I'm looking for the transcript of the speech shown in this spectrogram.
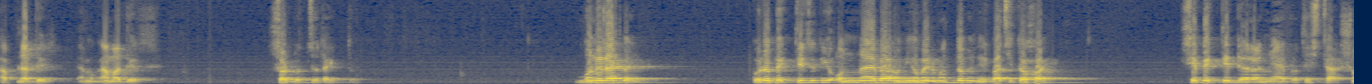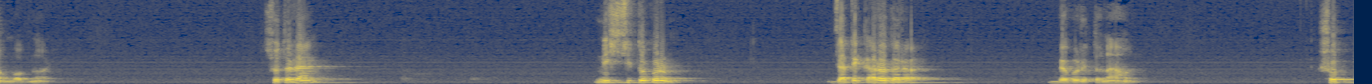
আপনাদের এবং আমাদের সর্বোচ্চ দায়িত্ব। মনে রাখবেন, কোনো ব্যক্তি যদি অন্যায় বা অনিয়মের মাধ্যমে নির্বাচিত হয়, সে ব্যক্তির দ্বারা ন্যায় প্রতিষ্ঠা সম্ভব নয়। সুতরাং নিশ্চিত করুন যাতে কারও দ্বারা ব্যবহৃত না হন। সত্য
